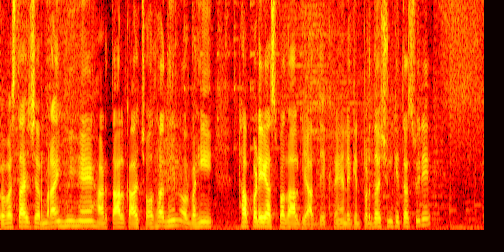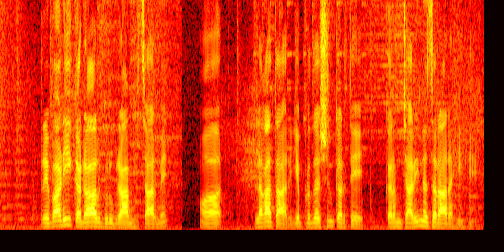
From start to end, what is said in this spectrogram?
व्यवस्थाएँ चरमराई हुई हैं, हड़ताल का चौथा दिन और वहीं ठप पड़े अस्पताल भी आप देख रहे हैं। लेकिन प्रदर्शन की तस्वीरें रेवाड़ी, करनाल, गुरुग्राम हिसार में और लगातार ये प्रदर्शन करते कर्मचारी नज़र आ रहे हैं।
